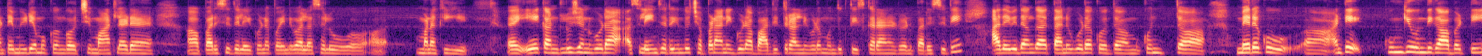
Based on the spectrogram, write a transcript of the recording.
అంటే మీడియా ముఖంగా వచ్చి మాట్లాడే పరిస్థితి లేకుండా పోయింది. వాళ్ళు అసలు మనకి ఏ కన్క్లూజన్ కూడా అసలు ఏం జరిగిందో చెప్పడానికి కూడా బాధితురాలని కూడా ముందుకు తీసుకురానటువంటి పరిస్థితి. అదేవిధంగా తను కూడా కొంత కొంత మేరకు అంటే కుంగి ఉంది కాబట్టి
